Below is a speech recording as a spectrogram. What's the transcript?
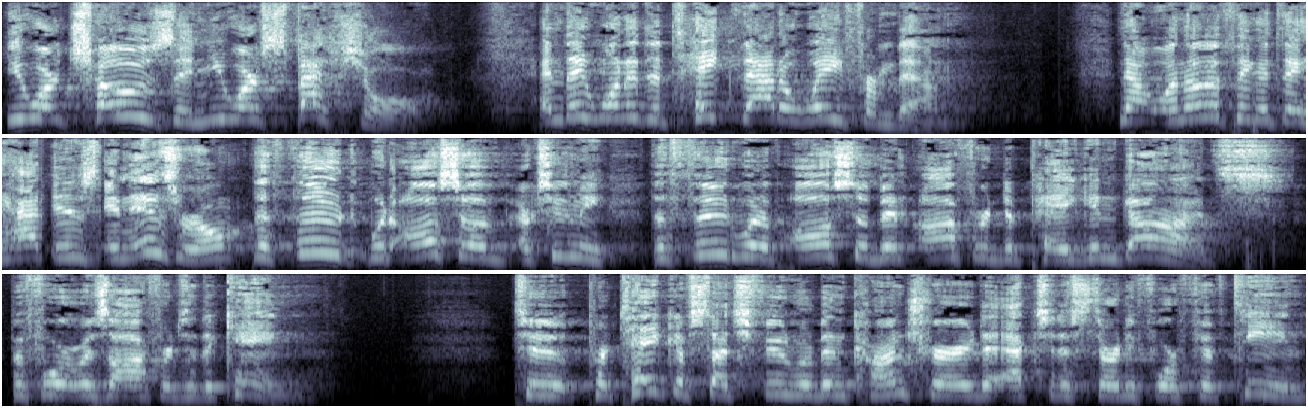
You are chosen. You are special. And they wanted to take that away from them. Now, another thing that they had is in Israel, the food would also, have, excuse me, the food would have also been offered to pagan gods before it was offered to the king. To partake of such food would have been contrary to Exodus 34 15,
